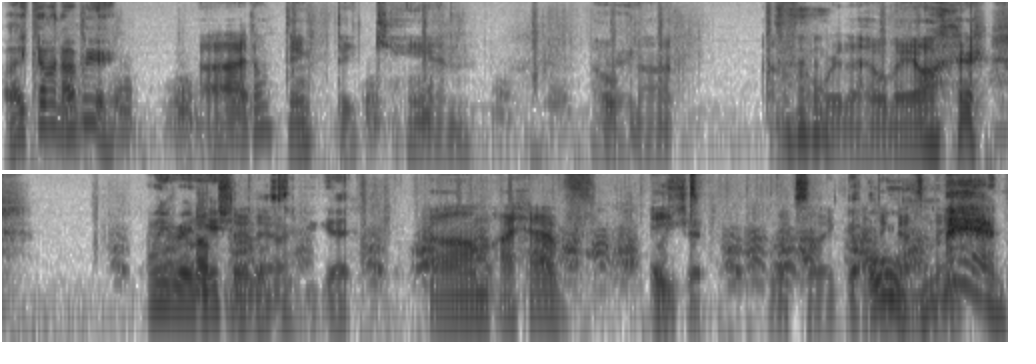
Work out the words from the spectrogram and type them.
Are they coming up here? I don't think they can. I hope Right. not. I don't know where the hell they are. How many radiation Oh, there they pills are. did you get? um, I have eight. Oh, shit. It looks like. Yeah, I think oh man,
